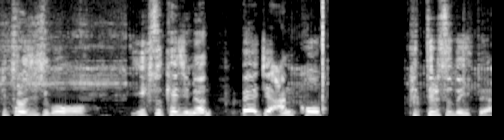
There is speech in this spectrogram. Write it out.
비틀어 주시고, 익숙해지면 빼지 않고 비틀 수도 있어요.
